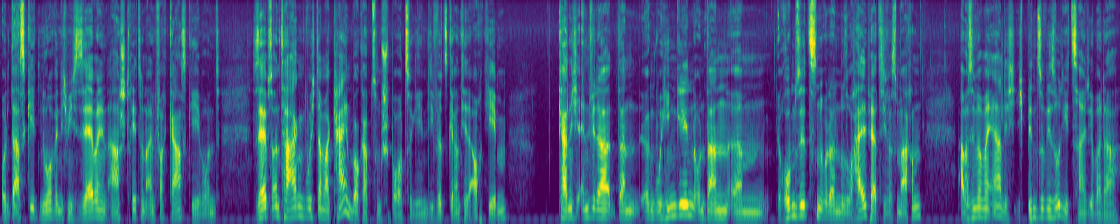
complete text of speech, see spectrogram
und das geht nur, wenn ich mich selber in den Arsch trete und einfach Gas gebe. Und selbst an Tagen, wo ich da mal keinen Bock habe, zum Sport zu gehen, die wird es garantiert auch geben, kann ich entweder dann irgendwo hingehen und dann ähm, rumsitzen oder nur so halbherzig was machen. Aber sind wir mal ehrlich, ich bin sowieso die Zeit über da.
